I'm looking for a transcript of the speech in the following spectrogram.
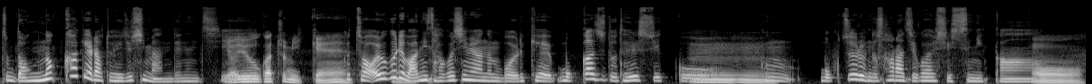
좀 넉넉하게라도 해주시면 안 되는지. 여유가 좀 있게. 그쵸. 얼굴이 음. 많이 작으시면은 뭐 이렇게 목까지도 될 수 있고, 음, 음, 그럼 목주름도 사라지고 할 수 있으니까. 어.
